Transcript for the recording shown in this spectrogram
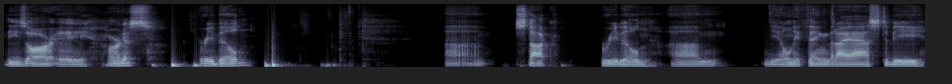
these are a harness rebuild, um, stock rebuild. Um, the only thing that I asked to be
